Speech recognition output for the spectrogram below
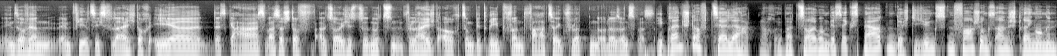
Insofern empfiehlt sich vielleicht doch eher, das Gas, Wasserstoff als solches zu nutzen. Vielleicht auch zum Betrieb von Fahrzeugflotten oder sonst was. Die Brennstoffzelle hat nach Überzeugung des Experten durch die jüngsten Forschungsanstrengungen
